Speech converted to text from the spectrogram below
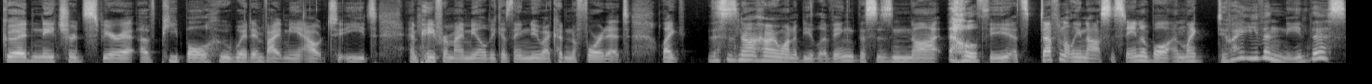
good natured spirit of people who would invite me out to eat and pay for my meal because they knew I couldn't afford it. Like, this is not how I want to be living. This is not healthy. It's definitely not sustainable. And like, do I even need this?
